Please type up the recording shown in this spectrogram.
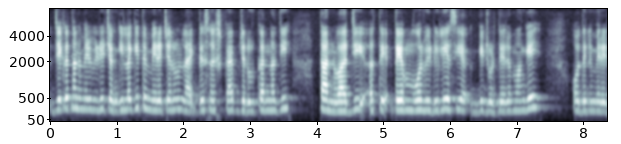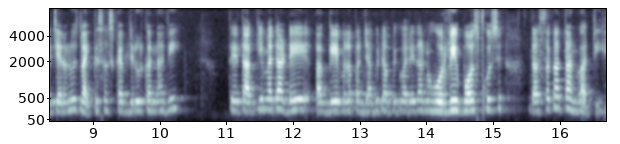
ਜੇਕਰ ਤੁਹਾਨੂੰ ਮੇਰੀ ਵੀਡੀਓ ਚੰਗੀ ਲੱਗੀ ਤਾਂ ਮੇਰੇ ਚੈਨਲ ਨੂੰ ਲਾਈਕ ਤੇ ਸਬਸਕ੍ਰਾਈਬ ਜ਼ਰੂਰ ਕਰਨਾ ਜੀ। ਧੰਨਵਾਦ ਜੀ ਅਤੇ ਤੇ ਮੋਰ ਵੀਡੀਓ ਲਈ ਅਸੀਂ ਅੱਗੇ ਜੁੜਦੇ ਰਵਾਂਗੇ। ਉਹਦੇ ਲਈ ਮੇਰੇ ਚੈਨਲ ਨੂੰ ਲਾਈਕ ਤੇ ਸਬਸਕ੍ਰਾਈਬ ਜ਼ਰੂਰ ਕਰਨਾ ਜੀ। ਤੇ ਤਾਂ ਕਿ ਮੈਂ ਤੁਹਾਡੇ ਅੱਗੇ ਮਤਲਬ ਪੰਜਾਬੀ ਟੌਪਿਕ ਬਾਰੇ ਤੁਹਾਨੂੰ ਹੋਰ ਵੀ ਬਹੁਤ ਕੁਝ ਦੱਸ ਸਕਾਂ। ਧੰਨਵਾਦ ਜੀ।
